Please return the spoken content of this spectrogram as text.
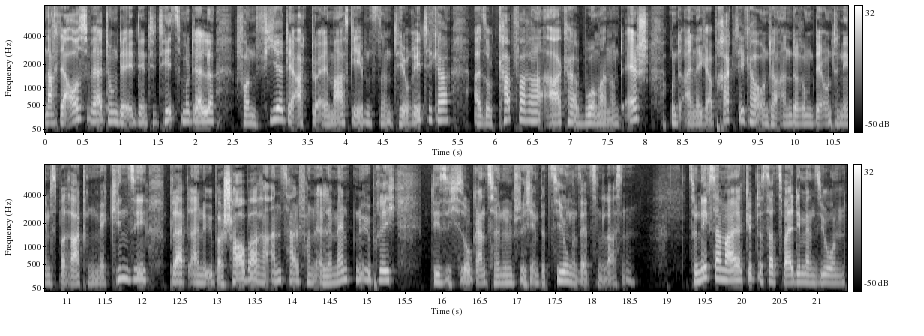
Nach der Auswertung der Identitätsmodelle von vier der aktuell maßgebendsten Theoretiker, also Kapferer, Aker, Burmann und Esch und einiger Praktiker, unter anderem der Unternehmensberatung McKinsey, bleibt eine überschaubare Anzahl von Elementen übrig, die sich so ganz vernünftig in Beziehung setzen lassen. Zunächst einmal gibt es da zwei Dimensionen,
